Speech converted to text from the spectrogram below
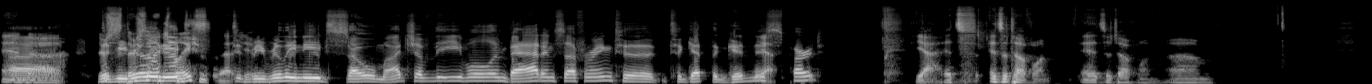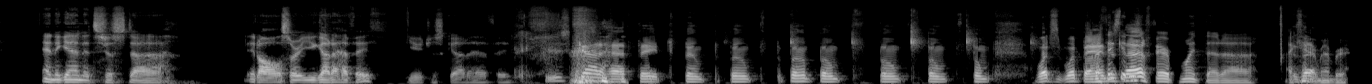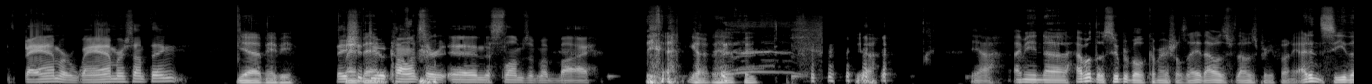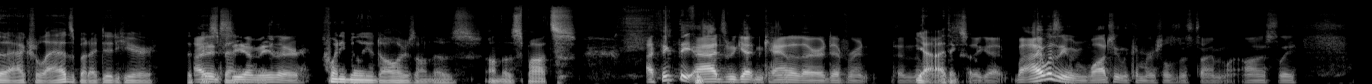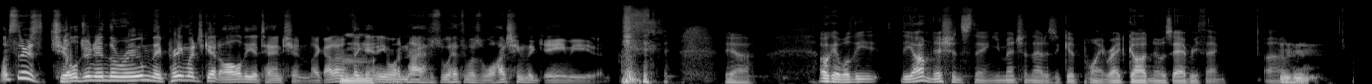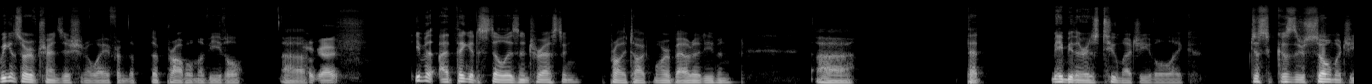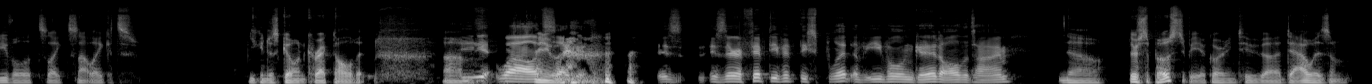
And Uh, uh, there's there's really an need explanation s- for that. Did too. we really need so much of the evil and bad and suffering to to get the goodness part? yeah, it's it's a tough one. It's a tough one. Um, and again, it's just uh, it all sort of you got to have faith. You just got to have faith. You just gotta have faith. Boom, boom, boom, boom, boom, boom, boom. What's what But I band think is it is that? a fair point that uh, I Is can't that- remember. It's Bam or Wham or something. Yeah, maybe. They Wham should Bam. do a concert in the slums of Mumbai. Yeah, you gotta have faith. yeah, yeah. I mean, uh, how about those Super Bowl commercials? Eh, that was that was pretty funny. I didn't see the actual ads, but I did hear that I didn't spent see them either. twenty million dollars on those on those spots. I think the ads we get in Canada are different than the Yeah, I think so. They get. But I wasn't even watching the commercials this time, honestly. Once there's children in the room, they pretty much get all the attention. Like I don't think Mm. anyone I was with was watching the game even. yeah. Okay. Well, the the omniscience thing you mentioned that is a good point, right? God knows everything. Um, Mm-hmm. We can sort of transition away from the the problem of evil. Uh, Okay. even I think it still is interesting. Probably talk more about it even. Uh, that maybe there is too much evil. Like just because there's so much evil, it's like it's not like it's you can just go and correct all of it. Um, yeah, well, it's anyway, like is is there a 50-50 split of evil and good all the time? no, they're supposed to be according to uh, Taoism.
